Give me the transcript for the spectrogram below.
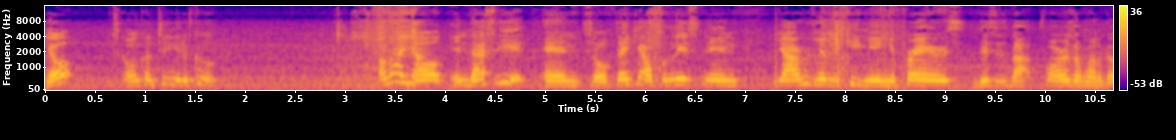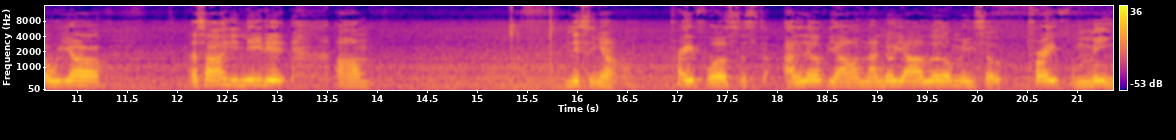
Yup, it's gonna continue to cook. All right, y'all, and that's it. And so thank y'all for listening. Y'all remember to keep me in your prayers. This is about as far as I'm gonna go with y'all. That's all you needed. Um, listen, y'all. Pray for us, sister. I love y'all, and I know y'all love me. So pray for me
